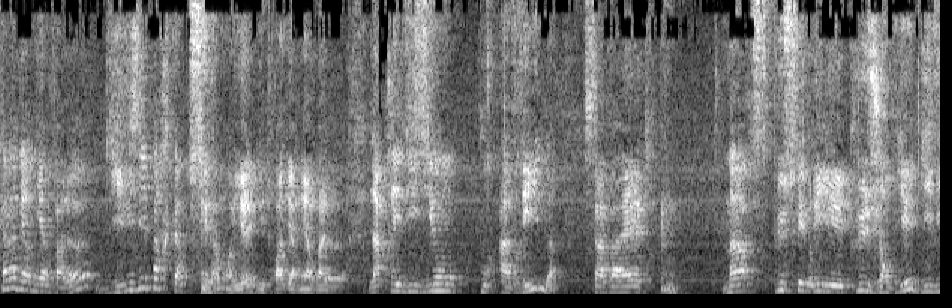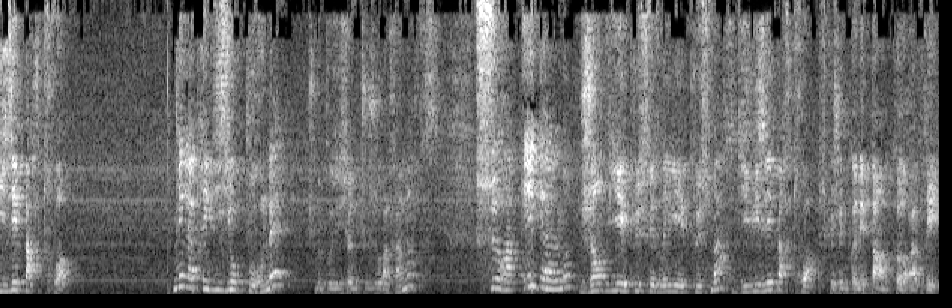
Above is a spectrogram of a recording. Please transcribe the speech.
cas dernières valeurs divisée par k. C'est la moyenne des trois dernières valeurs. La prévision pour avril, ça va être mars plus février plus janvier divisé par 3. Mais la prévision pour mai, je me positionne toujours à fin mars, sera également janvier plus février plus mars divisé par 3, puisque je ne connais pas encore avril.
